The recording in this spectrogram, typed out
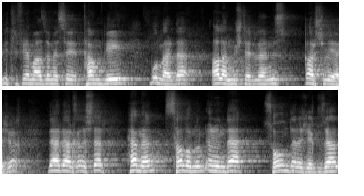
vitrifiye malzemesi tam değil. Bunları da alan müşterilerimiz karşılayacak. Değerli arkadaşlar hemen salonun önünde son derece güzel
